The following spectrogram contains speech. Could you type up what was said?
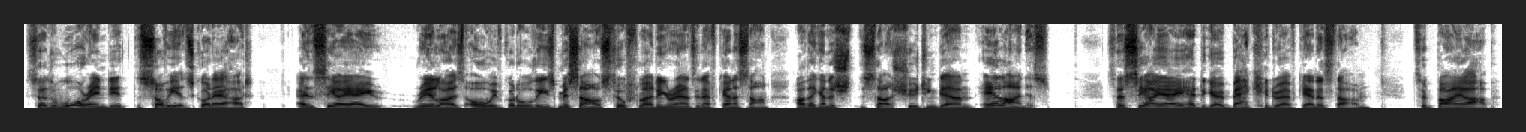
So the war ended, the Soviets got out, and CIA realized, oh, we've got all these missiles still floating around in Afghanistan. Are they going to sh- start shooting down airliners? So CIA had to go back into Afghanistan to buy up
